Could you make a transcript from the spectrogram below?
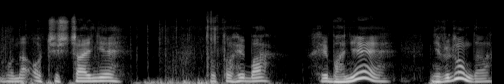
bo na oczyszczalnię to to chyba chyba nie Nie wygląda.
